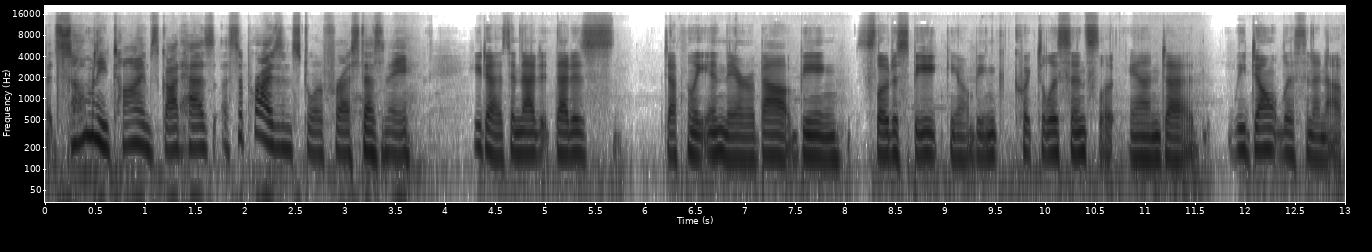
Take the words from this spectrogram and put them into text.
But so many times God has a surprise in store for us, doesn't He? He does, and that that is definitely in there about being slow to speak, you know, being quick to listen, slow, and uh, we don't listen enough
